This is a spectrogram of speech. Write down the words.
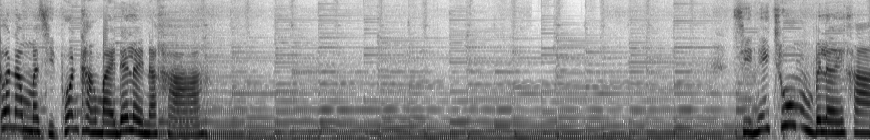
ก็นำมาฉีดพ่นทางใบได้เลยนะคะ ฉีดให้ชุ่มไปเลยค่ะ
